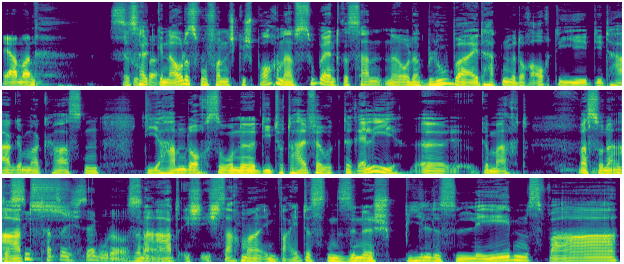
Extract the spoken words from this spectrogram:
Ja, Mann. Das ist halt genau das, wovon ich gesprochen habe. Super interessant, ne? Oder Blue Byte hatten wir doch auch die, die Tage mal, Carsten. Die haben doch so eine, die total verrückte Rallye äh, gemacht. Was so eine das Art. sieht tatsächlich sehr gut aus. So eine Art, ich, ich sag mal, im weitesten Sinne Spiel des Lebens war.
